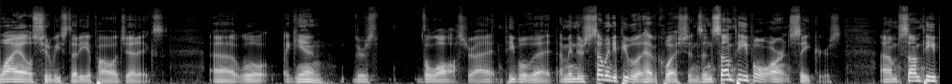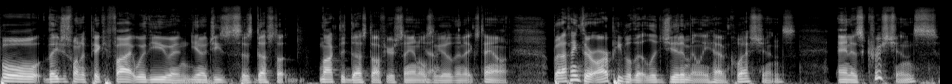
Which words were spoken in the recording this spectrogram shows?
why else should we study apologetics? Uh, well, again, there's the lost, right? People that I mean, there's so many people that have questions, and some people aren't seekers. Um, some people they just want to pick a fight with you, and you know, Jesus says, "Dust, knock the dust off your sandals Yeah. and go to the next town." But I think there are people that legitimately have questions, and as Christians,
